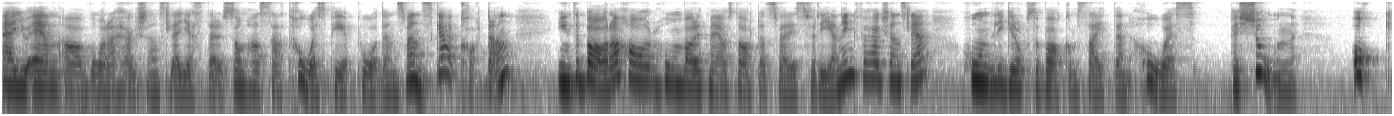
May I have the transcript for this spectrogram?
är ju en av våra högkänsliga gäster som har satt HSP på den svenska kartan. Inte bara har hon varit med och startat Sveriges förening för högkänsliga, hon ligger också bakom sajten HS Person och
